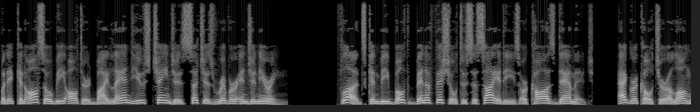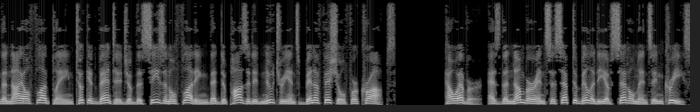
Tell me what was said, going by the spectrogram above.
but it can also be altered by land use changes such as river engineering. Floods can be both beneficial to societies or cause damage. Agriculture along the Nile floodplain took advantage of the seasonal flooding that deposited nutrients beneficial for crops. However, as the number and susceptibility of settlements increase,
